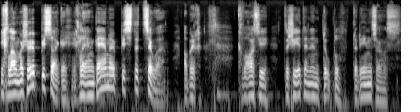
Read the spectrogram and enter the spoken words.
ich lasse mir schon etwas sagen. Ich lerne gerne etwas dazu. Aber ich, quasi, das ist jeder ein Double, der Insass.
